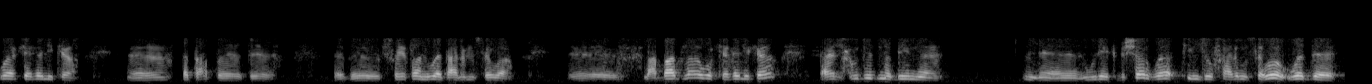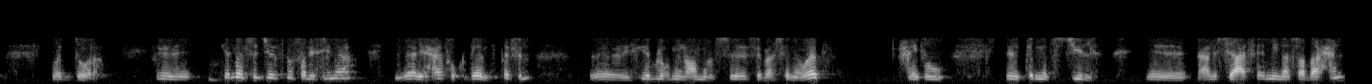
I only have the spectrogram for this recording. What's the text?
وكذلك قطعة فيضان واد على مستوى العبادلة وكذلك على الحدود ما بين ولاية بشار وتندوف على مستوى واد واد الدورة كما سجلت مصالحنا البارحة فقدان طفل يبلغ من عمر سبع سنوات حيث تم تسجيل على الساعة الثامنة صباحا.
